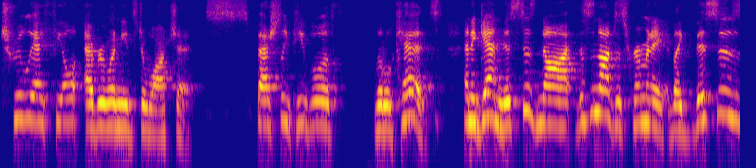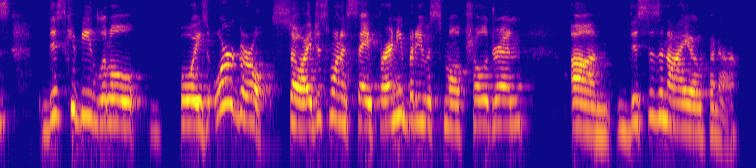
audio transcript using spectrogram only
Truly, I feel everyone needs to watch it, especially people with little kids. And again, this is not this is not discriminated. Like this is this could be little boys or girls. So I just want to say for anybody with small children, um, this is an eye opener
